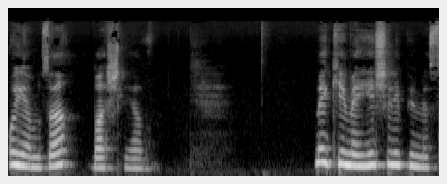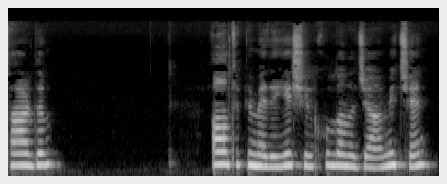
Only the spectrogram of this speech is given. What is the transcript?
oyamıza başlayalım. Mekiğime yeşil ipimi sardım. Alt ipime de yeşil kullanacağım için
